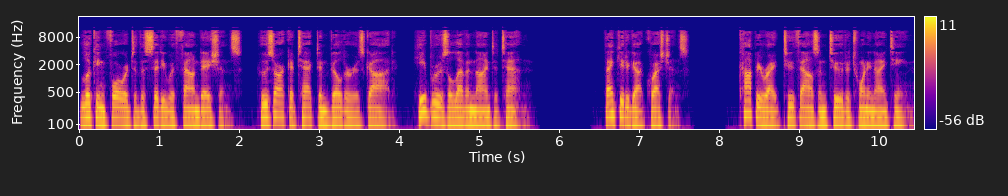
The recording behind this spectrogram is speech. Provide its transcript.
Looking forward to the city with foundations, whose architect and builder is God. Hebrews 11:9 to 10. Thank you to Got Questions. Copyright 2002 to 2019.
